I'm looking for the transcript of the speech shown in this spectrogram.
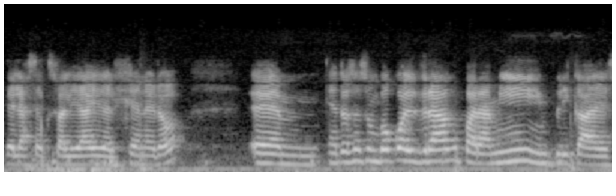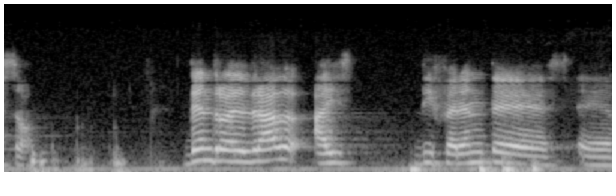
de la sexualidad y del género. Eh, entonces un poco el drag para mí implica eso. Dentro del drag hay diferentes eh,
